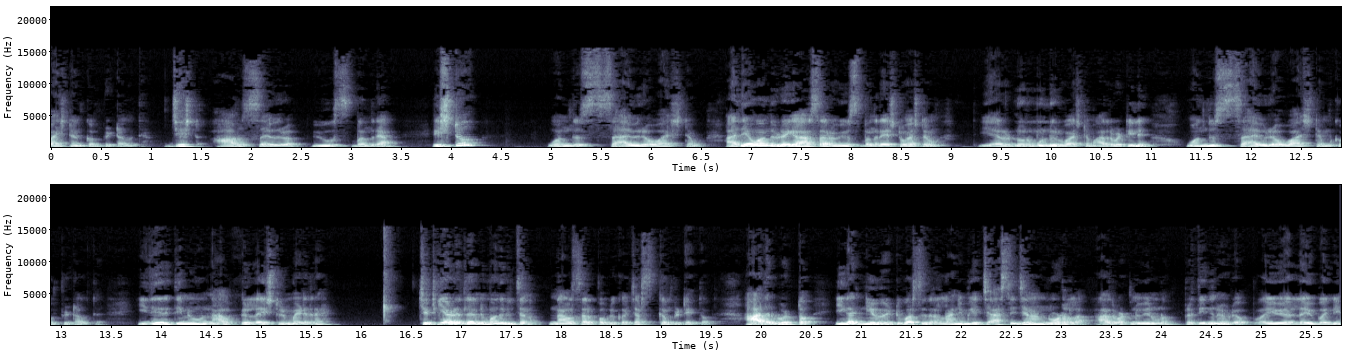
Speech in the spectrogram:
ವಾಚ್ ಟೈಮ್ ಕಂಪ್ಲೀಟ್ ಆಗುತ್ತೆ. ಜಸ್ಟ್ ಆರು ಸಾವಿರ ವ್ಯೂಸ್ ಬಂದರೆ ಎಷ್ಟು? ಒಂದು ಸಾವಿರ ವಾಚ್ ಟೈಮ್ ಅದೇ ಒಂದು ವಿಡಿಯೋಗೆ ಆರು ಸಾವಿರ ವ್ಯೂಸ್ ಬಂದರೆ ಎಷ್ಟು ವಾಚ್ ಟೈಮ್ ಎರಡು ನೂರು ಮುನ್ನೂರು ವಾಚ್ ಟೈಮ್ ಅದ್ರ ಬಟ್ ಇಲ್ಲಿ ಒಂದು ಸಾವಿರ ವಾಚ್ ಟೈಮ್ ಕಂಪ್ಲೀಟ್ ಆಗುತ್ತೆ. ಇದೇ ರೀತಿ ನೀವು ನಾಲ್ಕು ಲೈವ್ ಸ್ಟ್ರೀಮ್ ಮಾಡಿದರೆ ಚಿಟಿಕೆ ನಿಮ್ಮ ಒಂದು ರೀತಿಯ ನಾಲ್ಕು ಸಾವಿರ ಪಬ್ಲಿಕ್ ವಾಚರ್ಸ್ ಕಂಪ್ಲೀಟ್ ಆಯಿತು. ಆದ್ರೆ ಬಟ್ಟು ಈಗ ನ್ಯೂ ಯೂಟ್ಯೂಬರ್ಸ್ ಇದ್ರಲ್ಲ, ನಿಮಗೆ ಜಾಸ್ತಿ ಜನ ನೋಡಲ್ಲ. ಆದ್ರೆ ಬಟ್ ನೀವೇನು ನೋಡು ಪ್ರತಿದಿನ ವಿಡಿಯೋ ಲೈವ್ ಬನ್ನಿ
